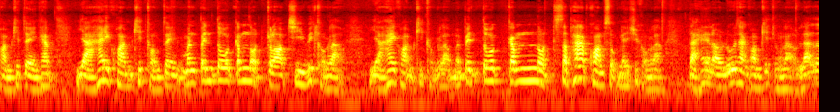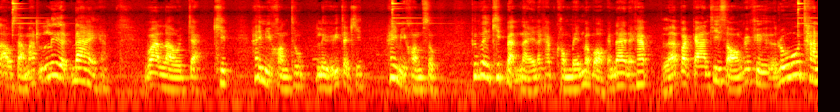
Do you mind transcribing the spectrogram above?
ความคิดตัวเองครับ อย่าให้ความคิดของตัวเอง มันเป็นตัวกำหนดกรอบชีวิตของเรา อย่าให้ความคิดของเรา มันเป็นตัวกำหนดสภาพความสุขในชีวิตของเรา แต่ให้เรารู้ทางความคิดของเรา และเราสามารถเลือกได้ครับ ว่าเราจะคิดให้มีความทุกข์หรือจะคิดให้มีความสุข เพื่อนๆคิดแบบไหนนะครับ คอมเมนต์มาบอกกันได้นะครับ และประการที่ 2 ก็คือ รู้ทัน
